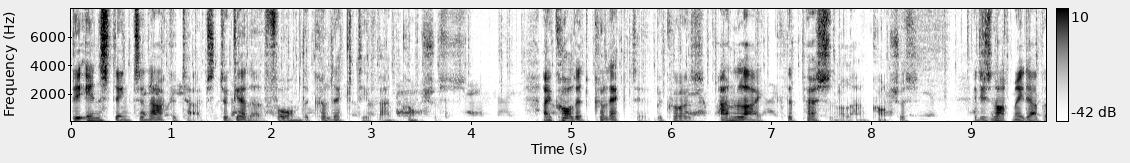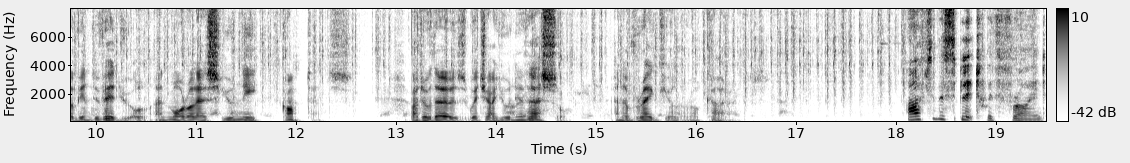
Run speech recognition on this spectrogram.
the instincts and archetypes together form the collective unconscious. I call it collective because, unlike the personal unconscious, it is not made up of individual and more or less unique contents, but of those which are universal and of regular occurrence. After the split with Freud,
